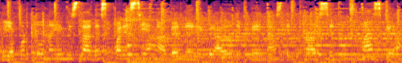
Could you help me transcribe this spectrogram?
cuya fortuna y amistades parecían haberle librado de penas de cárcel más graves.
